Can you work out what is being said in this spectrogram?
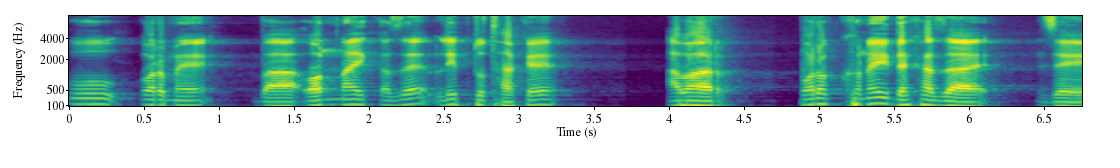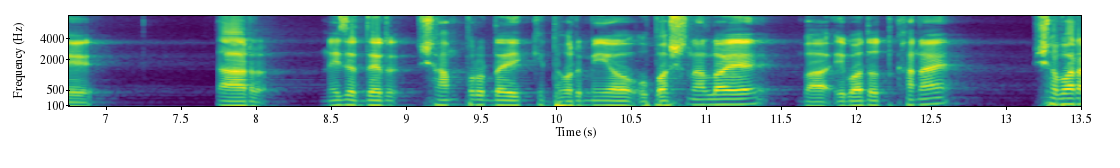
কুকর্মে বা অন্যায় কাজে লিপ্ত থাকে। আবার পরক্ষণেই দেখা যায় যে তার নিজেদের সাম্প্রদায়িক ধর্মীয় উপাসনালয়ে বা ইবাদতখানায় সবার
